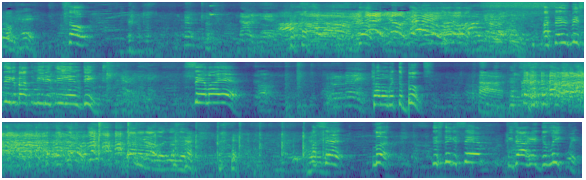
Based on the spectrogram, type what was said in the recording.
Okay. So, Hey, yo, yo. I said this bitch nigga about to meet his END. Sam I am. Coming with the boots. no, no, no, look, look, look. I said, look, this nigga Sam, he's out here delinquent.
